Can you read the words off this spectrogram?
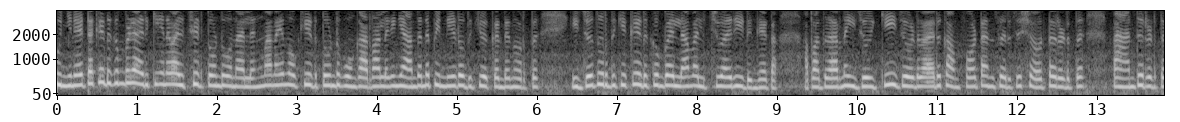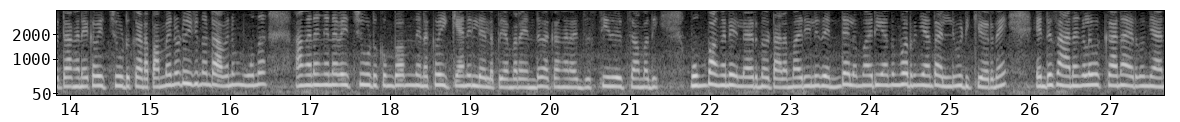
കുഞ്ഞിനായിട്ടൊക്കെ എടുക്കുമ്പോഴായിരിക്കും ഇങ്ങനെ വലിച്ചെടുത്തോണ്ട് പോകുന്നത് അല്ലെങ്കിൽ നന്നായി നോക്കി എടുത്തുകൊണ്ട് പോകും. കാരണം അല്ലെങ്കിൽ ഞാൻ തന്നെ പിന്നീട് ഒതുക്കി വെക്കണ്ടേന്ന് ഓർത്ത് ഇജോ ധൃതിക്കൊക്കെ എടുക്കുമ്പോൾ എല്ലാം വലിച്ചു വാരി ഇടും കേട്ടോ. അപ്പോൾ അത് കാരണം ഇജോയ്ക്ക് ഇജോയുടേതായ ഒരു കംഫർട്ട് അനുസരിച്ച് ഷർട്ട് ഒരിടത്ത് പാന്റ് ഒരിടത്തിട്ട് അങ്ങനെയൊക്കെ വെച്ച് കൊടുക്കുകയാണ് അപ്പം അമ്മേനോട് ചോദിക്കുന്നുണ്ട് അവന് മൂന്ന് അങ്ങനെ അങ്ങനെ വെച്ച് കൊടുക്കുമ്പം നിനക്ക് വയ്ക്കാനില്ലല്ലോ? അപ്പോൾ ഞാൻ പറയാം എന്റെതൊക്കെ അങ്ങനെ അഡ്ജസ്റ്റ് ചെയ്ത് വെച്ചാൽ മതി. മുമ്പ് അങ്ങനെ അല്ലായിരുന്നു കേട്ടോ. അലമാരിയിൽ ഇത് എന്റെ അലമാരിയാണെന്ന് പറഞ്ഞ് ഞാൻ തല്ലു പിടിക്കുമായിരുന്നേ എന്റെ സാധനങ്ങൾ വെക്കാനായിരുന്നു ഞാൻ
